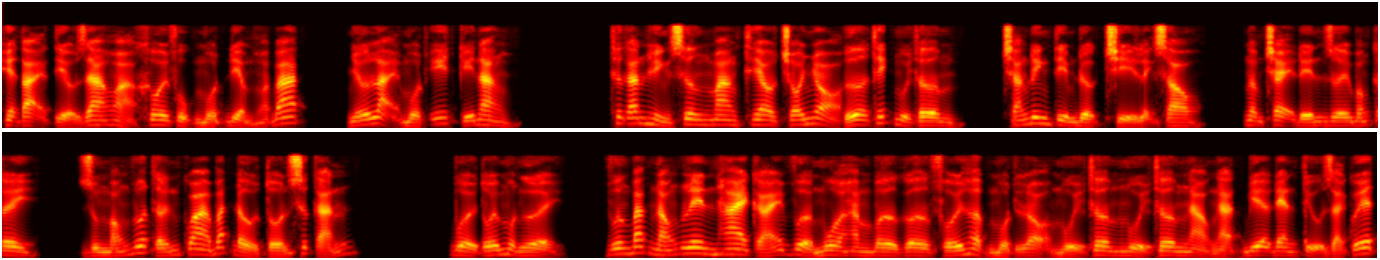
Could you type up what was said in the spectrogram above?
hiện tại tiểu gia hỏa khôi phục một điểm hóa bát, nhớ lại một ít kỹ năng. Thức ăn hình xương mang theo chó nhỏ ưa thích mùi thơm, Tráng Đinh tìm được chỉ lệnh sau, ngậm chạy đến dưới bóng cây, dùng móng vuốt ấn qua bắt đầu tốn sức cắn. Buổi tối một người, Vương Bắc nóng lên hai cái vừa mua hamburger phối hợp một lọ mùi thơm mùi thơm nào ngạt bia đen tiểu giải quyết.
